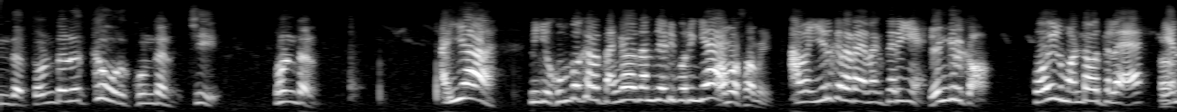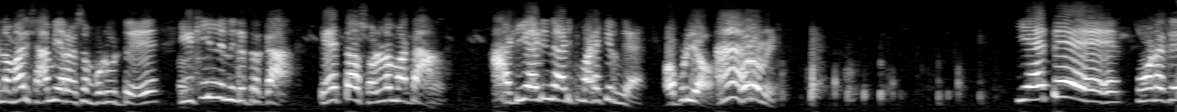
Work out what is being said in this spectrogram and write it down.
இந்த தொண்டனுக்கு ஒரு குண்டன் சி தொண்டன். ஐயா நீங்க கும்பக்கர தங்கவை தானே தேடி போறீங்க? ஆமா சாமி. அவன் இருக்கிற இடம் எனக்கு தெரியும். எங்க இருக்கான்? கோயில் மண்டபத்துல என்ன மாதிரி சாமியார் வேஷம் போட்டுக்கிட்டு இட்லி நின்னுகிட்டு இருக்கான். கேட்டா சொல்ல மாட்டான். அடி அடின்னு அடிச்சு மடக்கிருங்க. அப்படியா? ஏட்டே உனக்கு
